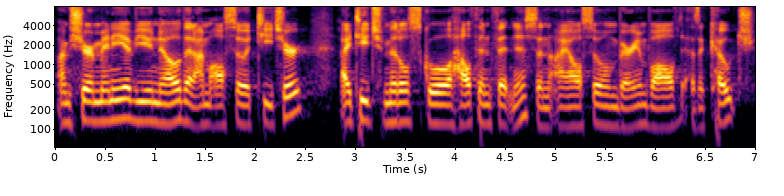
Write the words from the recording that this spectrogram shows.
I'm sure many of you know that I'm also a teacher. I teach middle school health and fitness, and I also am very involved as a coach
